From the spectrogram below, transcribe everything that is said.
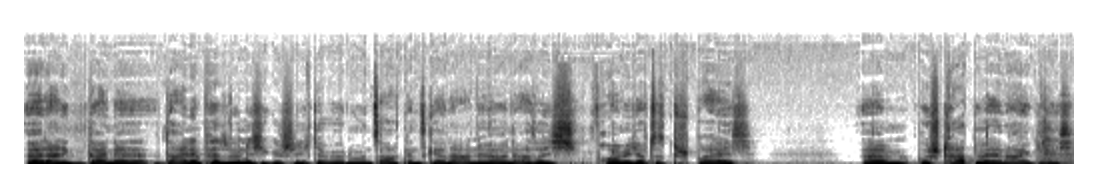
Äh, deine, deine, deine persönliche Geschichte würden wir uns auch ganz gerne anhören. Also ich freue mich auf das Gespräch. Ähm, wo starten wir denn eigentlich?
